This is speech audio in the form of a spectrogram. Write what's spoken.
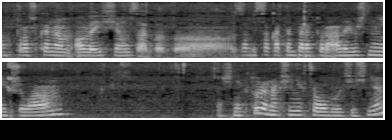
O, troszkę nam olej się za, to, za wysoka temperatura, ale już zmniejszyłam. Aż niektóre nam się nie chcą obrócić, nie?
